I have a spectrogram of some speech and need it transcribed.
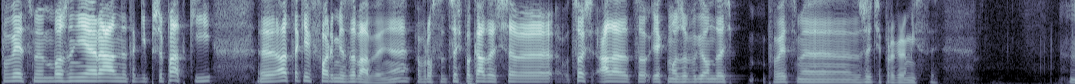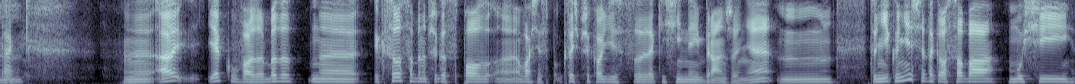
powiedzmy, może nie realne takie przypadki, y, ale takie w formie zabawy, nie? Po prostu coś pokazać, coś, ale co, jak może wyglądać, powiedzmy, życie programisty. Tak. Mm. E, a jak uważasz, to, e, jak są osoby na przykład, spo, e, właśnie ktoś przychodzi z jakiejś innej branży, nie? Mm, to niekoniecznie taka osoba musi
